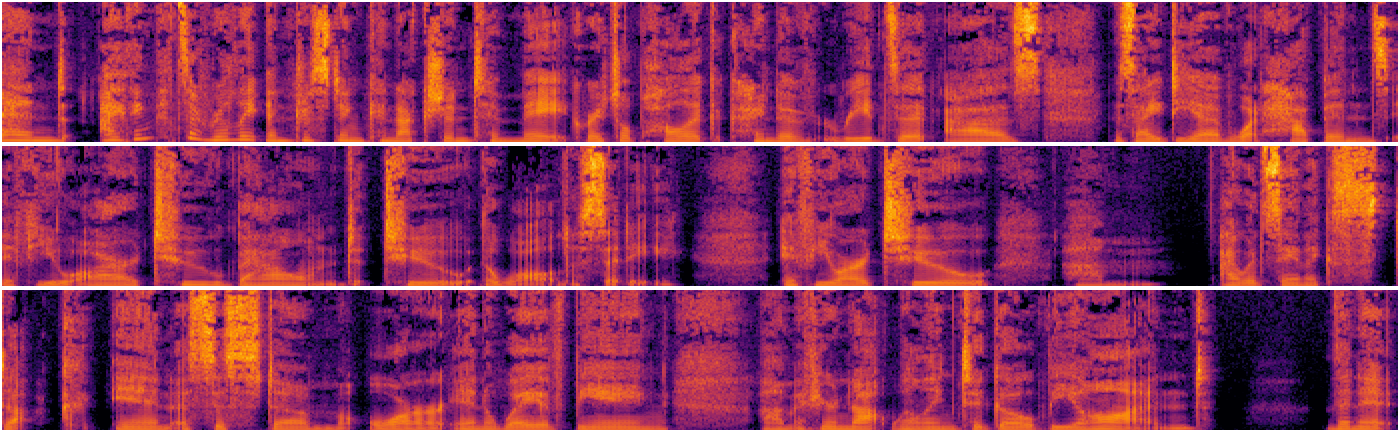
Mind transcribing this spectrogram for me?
And I think that's a really interesting connection to make. Rachel Pollack kind of reads it as this idea of what happens if you are too bound to the walled city. If you are too, um, I would say like stuck in a system or in a way of being, um, if you're not willing to go beyond, then it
